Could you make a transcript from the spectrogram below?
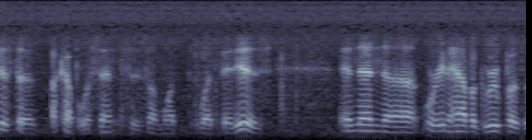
just a, a couple of sentences on what what that is, and then uh, we're going to have a group of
